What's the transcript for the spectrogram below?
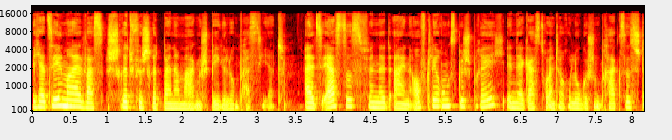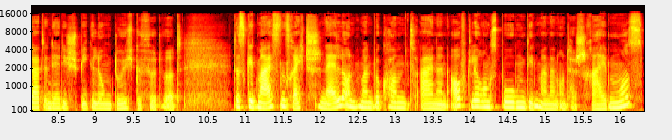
Ich erzähle mal, was Schritt für Schritt bei einer Magenspiegelung passiert. Als erstes findet ein Aufklärungsgespräch in der gastroenterologischen Praxis statt, in der die Spiegelung durchgeführt wird. Das geht meistens recht schnell und man bekommt einen Aufklärungsbogen, den man dann unterschreiben muss.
